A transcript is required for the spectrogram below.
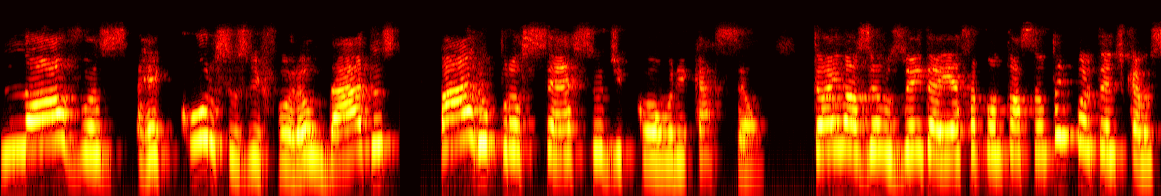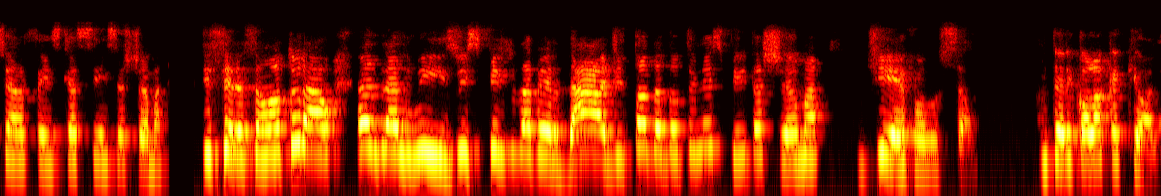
novos recursos lhe foram dados para o processo de comunicação. Então aí nós vamos vendo aí essa pontuação tão importante que a Luciana fez, que a ciência chama de seleção natural, André Luiz, o espírito da verdade, toda a doutrina espírita chama de evolução. Então ele coloca aqui, olha,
